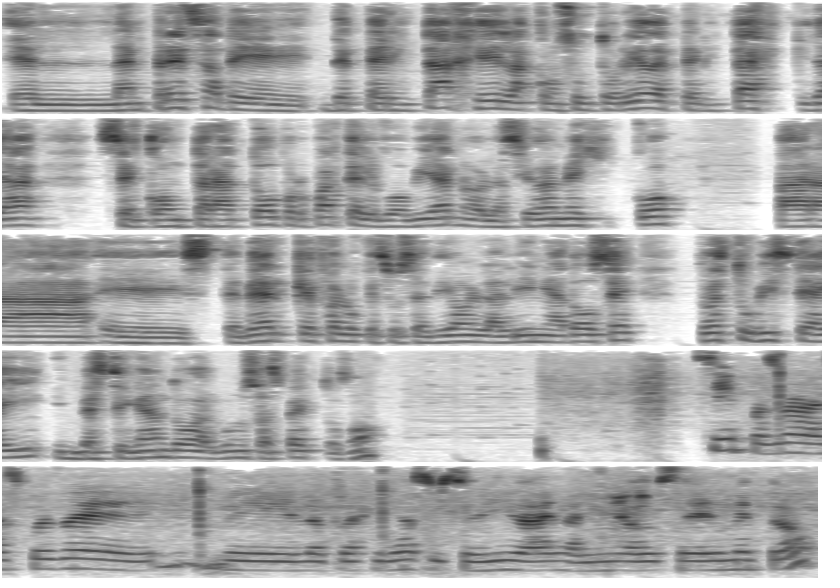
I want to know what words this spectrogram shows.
la empresa de, peritaje, la consultoría de peritaje que ya se contrató por parte del gobierno de la Ciudad de México para este, ver qué fue lo que sucedió en la línea 12. Tú estuviste ahí investigando algunos aspectos, ¿no? Sí, pues bueno, después de, la tragedia sucedida en la línea 12 del metro,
